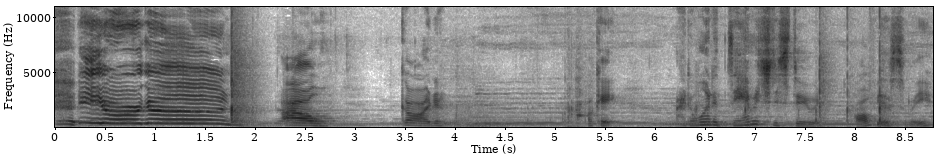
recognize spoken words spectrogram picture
Jurgen! Ow. God. Okay. I don't want to damage this dude, obviously.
